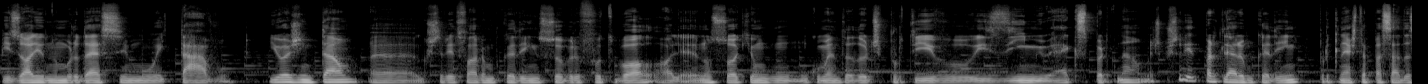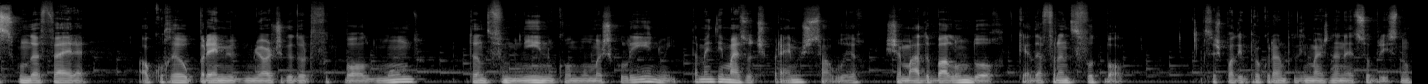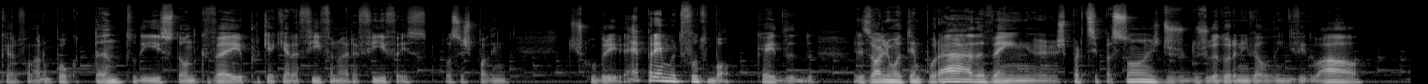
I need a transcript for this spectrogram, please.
episódio número 18. E hoje então uh, gostaria de falar um bocadinho sobre futebol. Olha, eu não sou aqui um, um, comentador desportivo exímio, expert, não, mas gostaria de partilhar um bocadinho, porque nesta passada segunda-feira ocorreu o prémio de melhor jogador de futebol do mundo, tanto feminino como masculino, e também tem mais outros prémios, salvo erro, chamado Ballon d'Or, que é da France Football. Vocês podem procurar um bocadinho mais na net sobre isso. Não quero falar um pouco tanto disso, de onde que veio, porque é que era FIFA, não era FIFA. Isso vocês podem descobrir. É prémio de futebol, ok? De, de, eles olham a temporada, veem as participações do, do, jogador a nível individual.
